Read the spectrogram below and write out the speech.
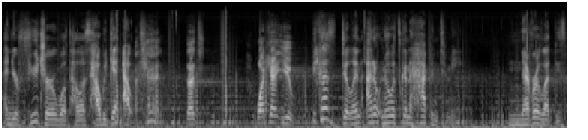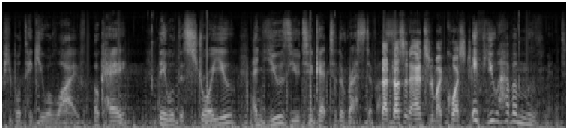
and your future will tell us how we get out. I can't. That's. Why can't you? Because, Dylan, I don't know what's gonna happen to me. Never let these people take you alive, okay? They will destroy you and use you to get to the rest of us. That doesn't answer my question. If you have a movement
